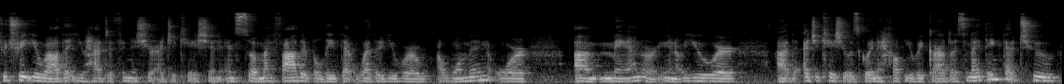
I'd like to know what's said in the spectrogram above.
to treat you well, that you had to finish your education. And so my father believed that whether you were a, woman or um, man, or you know, you were uh, the education was going to help you regardless. And I think that too,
